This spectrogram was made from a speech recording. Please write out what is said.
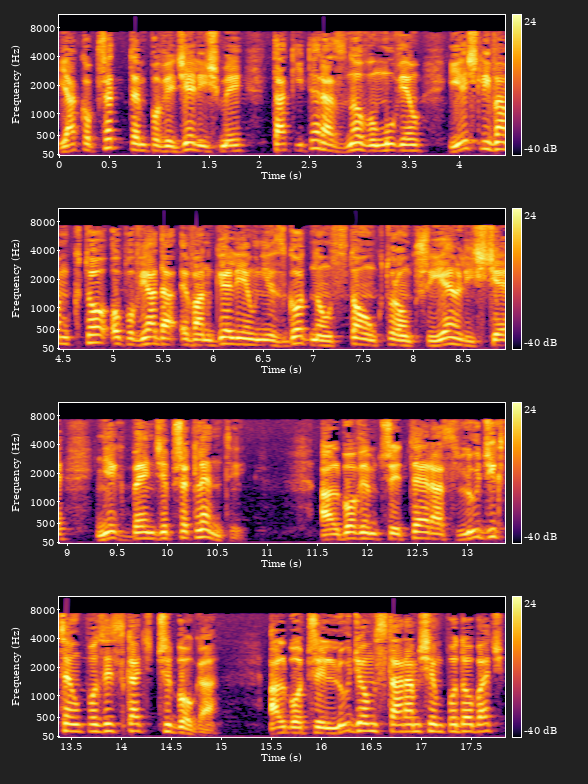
Jako przedtem powiedzieliśmy, tak i teraz znowu mówię, jeśli wam kto opowiada Ewangelię niezgodną z tą, którą przyjęliście, niech będzie przeklęty. Albowiem czy teraz ludzi chcę pozyskać, czy Boga? Albo czy ludziom staram się podobać?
